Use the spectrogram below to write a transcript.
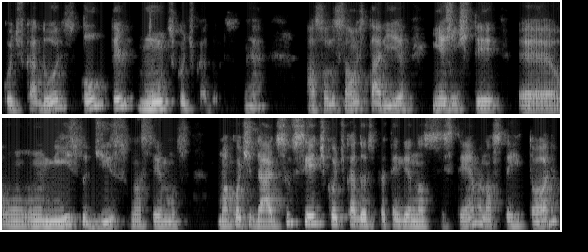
codificadores ou ter muitos codificadores. Né? A solução estaria em a gente ter é, um, um, misto disso. Nós temos uma quantidade suficiente de codificadores para atender nosso sistema, nosso território,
